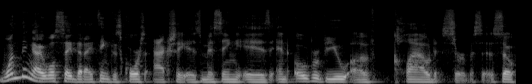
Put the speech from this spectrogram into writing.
One thing I will say that I think this course actually is missing is an overview of cloud services. So,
